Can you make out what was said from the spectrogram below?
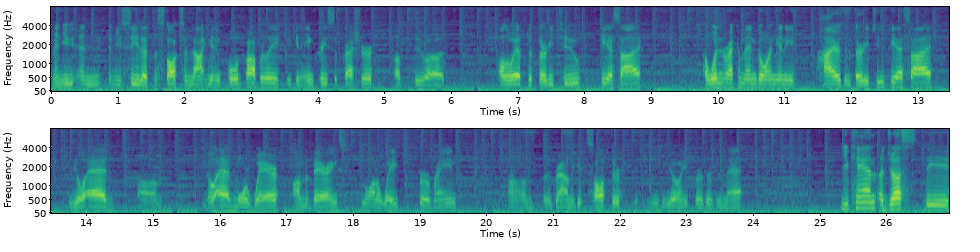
and you and and you see that the stalks are not getting pulled properly, you can increase the pressure up to uh, all the way up to 32 psi. I wouldn't recommend going any higher than 32 psi you'll add um, you'll add more wear on the bearings. You want to wait for a rain um, for the ground to get softer if you need to go any further than that. You can adjust the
